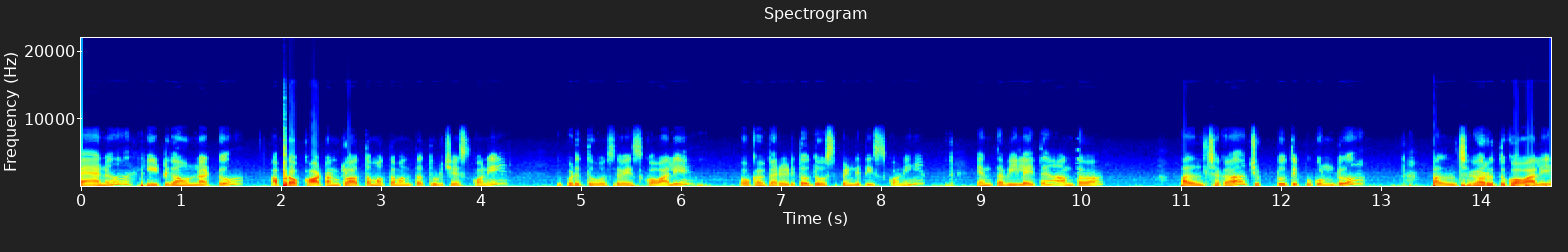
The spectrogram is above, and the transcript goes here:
ప్యాన్ హీట్గా ఉన్నట్టు అప్పుడు ఒక కాటన్ క్లాత్తో మొత్తం అంతా తుడిచేసుకొని ఇప్పుడు దోశ వేసుకోవాలి. ఒక గరిడితో దోశ పిండి తీసుకొని ఎంత వీలైతే అంత పల్చగా చుట్టూ తిప్పుకుంటూ పల్చగా రుద్దుకోవాలి.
